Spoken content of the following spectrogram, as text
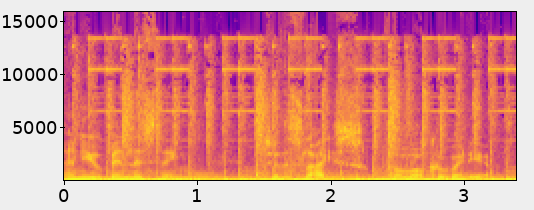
and you've been listening to The Slice from Rocco Radio.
